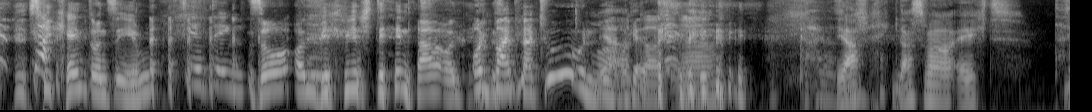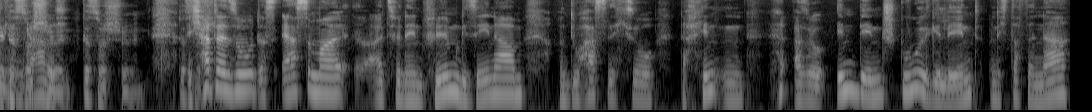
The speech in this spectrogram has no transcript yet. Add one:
Sie kennt uns eben. Ihr Ding. So, und wir, wir stehen da und. Und bei Platoon. ja, Oh okay. Gott, ja. Geil, das ja, war das war echt. Das, Ja, das ist gar schön. nicht. Das ist doch schön. Das Ich ist hatte so das erste Mal, als wir den Film gesehen haben und du hast dich so nach hinten, also in den Stuhl gelehnt und ich dachte, na,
